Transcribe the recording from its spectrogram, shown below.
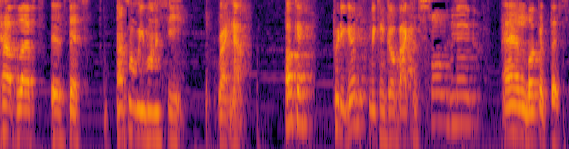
have left is this. That's what we want to see right now. Okay, pretty good. We can go back into solid mode and look at this.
